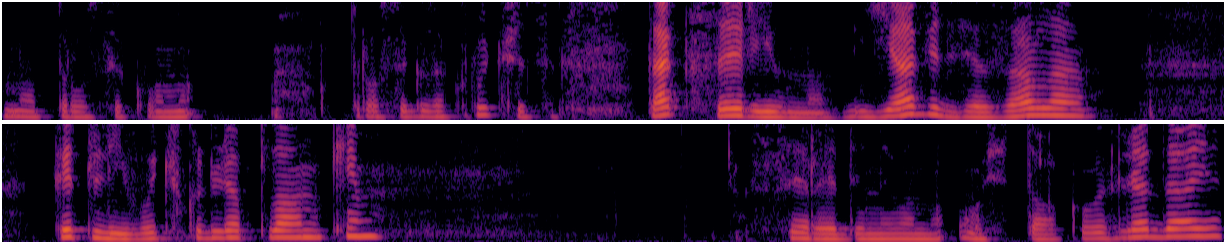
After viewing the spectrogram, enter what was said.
на тросик, воно тросик закручується. Так все рівно. Я відв'язала кетлівочку для планки. Зсередини воно ось так виглядає.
